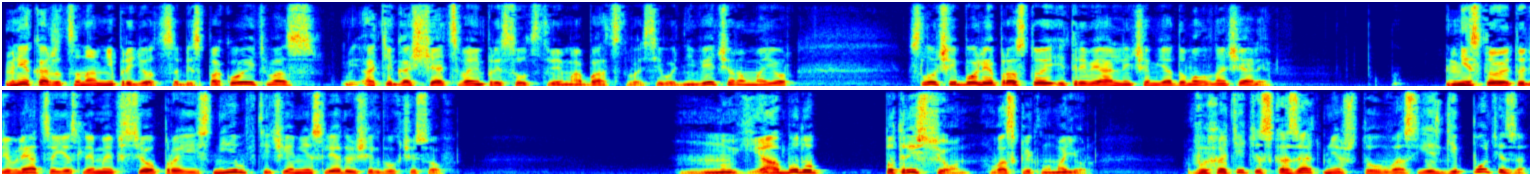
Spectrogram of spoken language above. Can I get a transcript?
Мне кажется, нам не придется беспокоить вас, отягощать своим присутствием аббатство сегодня вечером, майор. Случай более простой и тривиальный, чем я думал вначале. Не стоит удивляться, если мы все проясним в течение следующих двух часов». «Ну, я буду потрясен!» — воскликнул майор. «Вы хотите сказать мне, что у вас есть гипотеза,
